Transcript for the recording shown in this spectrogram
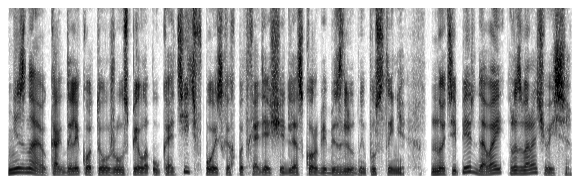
«Не знаю, как далеко ты уже успела укатить в поисках подходящей для скорби безлюдной пустыни, но теперь давай разворачивайся».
